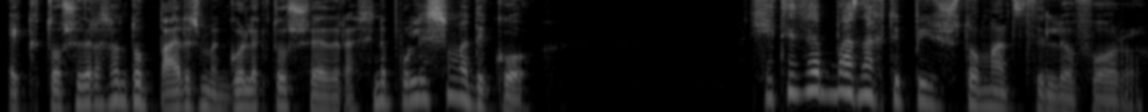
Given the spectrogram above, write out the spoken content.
εκτός έδρας, αν το πάρεις με γκολ εκτός έδρας, είναι πολύ σημαντικό. Γιατί δεν πας να χτυπήσεις το μάτι τηλεοφόρο.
